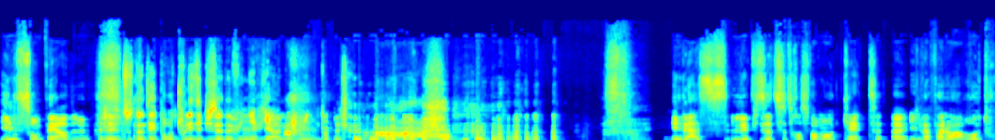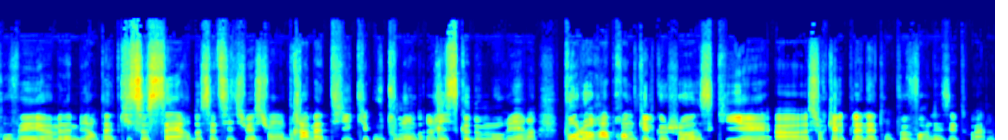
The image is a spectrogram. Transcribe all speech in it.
Ils sont perdus. J'ai tout noté pour tous les épisodes à venir, il y a un midpoint. C- l'épisode se transforme en quête. Euh, il va falloir retrouver euh, Madame Bientête qui se sert de cette situation dramatique où tout le monde risque de mourir pour leur apprendre quelque chose qui est euh, sur quelle planète on peut voir les étoiles.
